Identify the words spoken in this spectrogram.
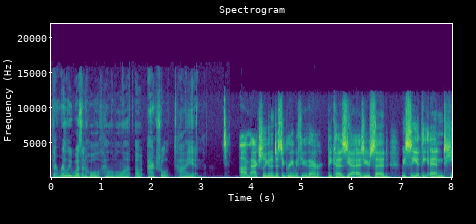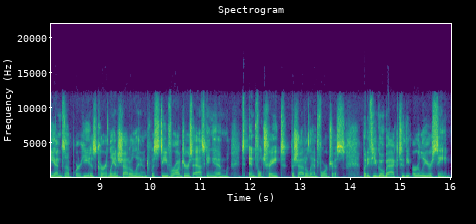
there really wasn't a whole hell of a lot of actual tie-in. I'm actually going to disagree with you there because, yeah, as you said, we see at the end he ends up where he is currently in Shadowland with Steve Rogers asking him to infiltrate the Shadowland fortress. But if you go back to the earlier scene,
